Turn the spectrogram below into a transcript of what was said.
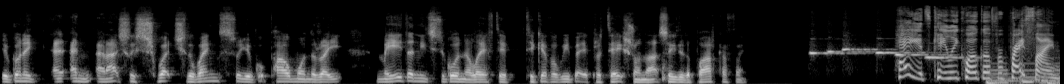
You're going to and, and actually switch the wings. So you've got Palma on the right. Maeda needs to go on the left to, to give a wee bit of protection on that side of the park, I think. Hey, it's Kaley Cuoco for Priceline.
